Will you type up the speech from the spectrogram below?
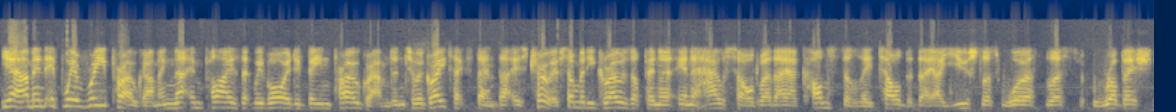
yeah, I mean, if we're reprogramming, that implies that we've already been programmed, and to a great extent, that is true. If somebody grows up in a in a household where they are constantly told that they are useless, worthless, rubbish,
